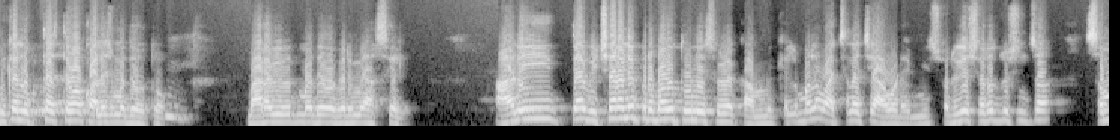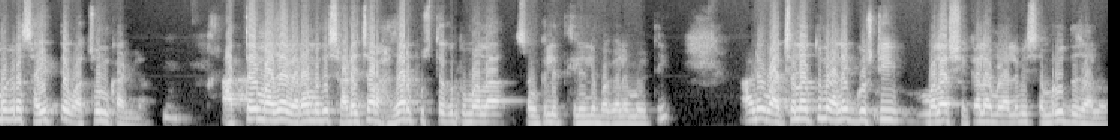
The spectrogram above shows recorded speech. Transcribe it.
मी काय नुकताच तेव्हा कॉलेजमध्ये होतो. बारावी मध्ये वगैरे मी असेल. आणि त्या विचाराने प्रभावित होऊन हे सगळं काम मी केलं. मला वाचनाची आवड आहे. मी स्वर्गीय शरद जोशींचं समग्र साहित्य वाचून काढलं. आताही माझ्या घरामध्ये साडेचार हजार पुस्तकं तुम्हाला संकलित केलेली बघायला मिळतील. आणि वाचनातून अनेक गोष्टी मला शिकायला मिळाल्या. मी समृद्ध झालो.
